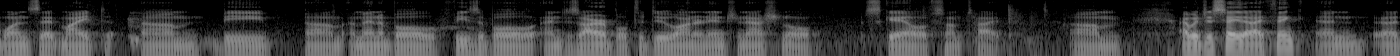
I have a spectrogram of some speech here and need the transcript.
ones that might um, be um, amenable, feasible, and desirable to do on an international scale of some type. Um, I would just say that I think, and uh,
